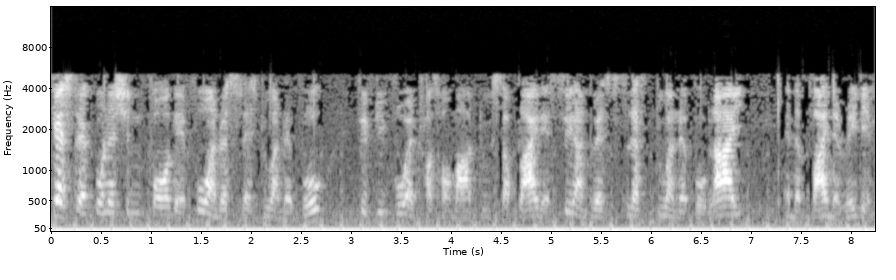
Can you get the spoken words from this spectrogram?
Sketch the connection for the 400 slash 200 volt 50 volt transformer to supply the 300 slash 200 volt line and find the rating.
